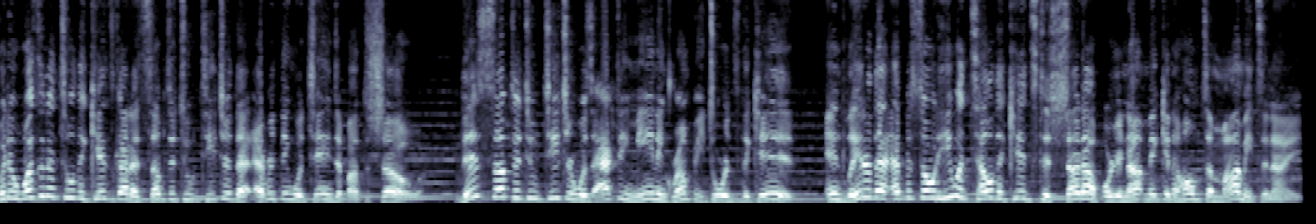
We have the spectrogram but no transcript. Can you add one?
But it wasn't until the kids got a substitute teacher that everything would change about the show. This substitute teacher was acting mean and grumpy towards the kids. And later that episode, he would tell the kids to shut up or you're not making it home to mommy tonight.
